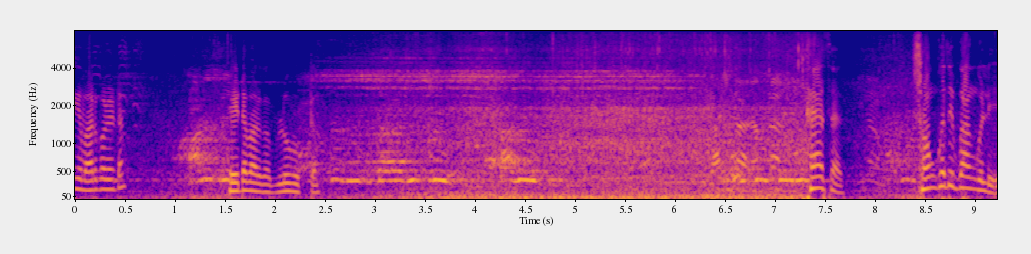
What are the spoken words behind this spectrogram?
থেকে বার কর এটা? এইটা বার কর ব্লু বুকটা হ্যাঁ স্যার। শঙ্খদীপ গাঙ্গুলি।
